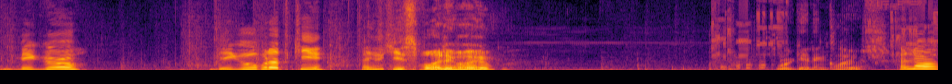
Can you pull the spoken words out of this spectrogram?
Бегу! Бегу, братки! Они такие, сваливаем. Алло!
